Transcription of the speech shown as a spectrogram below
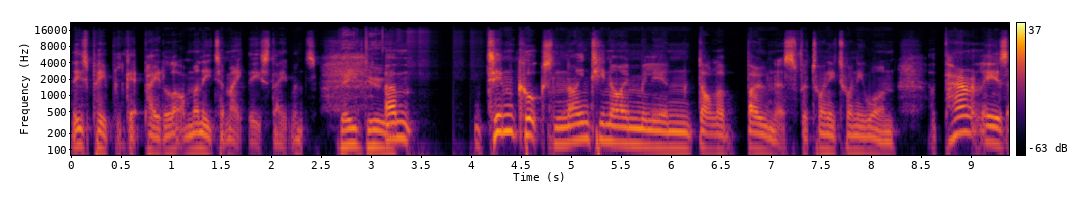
these people get paid a lot of money to make these statements. They do. Um, Tim Cook's $99 million bonus for 2021 apparently is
